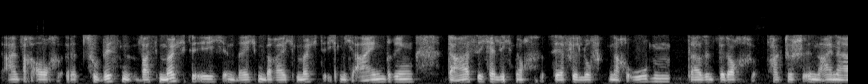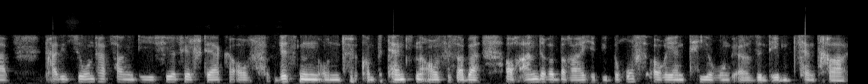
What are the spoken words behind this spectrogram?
einfach auch äh, zu wissen, was möchte ich, in welchem Bereich möchte ich mich einbringen. Da ist sicherlich noch sehr viel Luft nach oben. Da sind wir doch praktisch in einer Tradition verfangen, die viel, viel stärker auf Wissen und Kompetenzen aus ist. Aber auch andere Bereiche wie Berufsorientierung äh, sind eben zentral.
